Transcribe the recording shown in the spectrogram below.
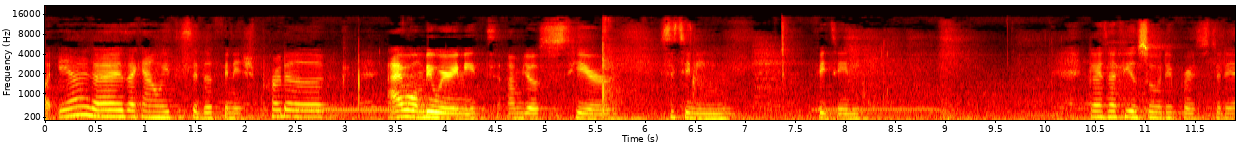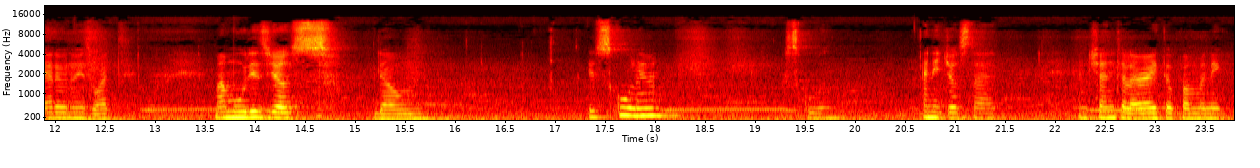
But yeah, guys, I can't wait to see the finished product. I won't be wearing it. I'm just here, sitting in, fitting. Guys, I feel so depressed today. I don't know is what. My mood is just down. It's school, eh? School. And it just started. And Chantel right up on my neck.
